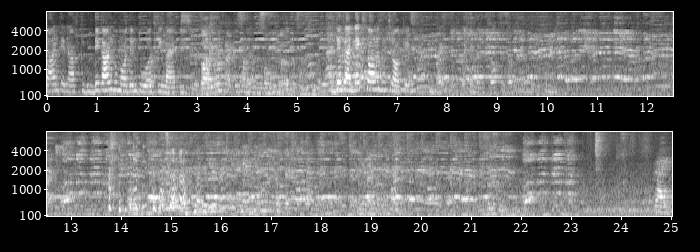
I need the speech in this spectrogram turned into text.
can't enough to do. They can't do more than two or three max. So are they gonna practice some song here or something? Their pra- next song is It's Rocking. right,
